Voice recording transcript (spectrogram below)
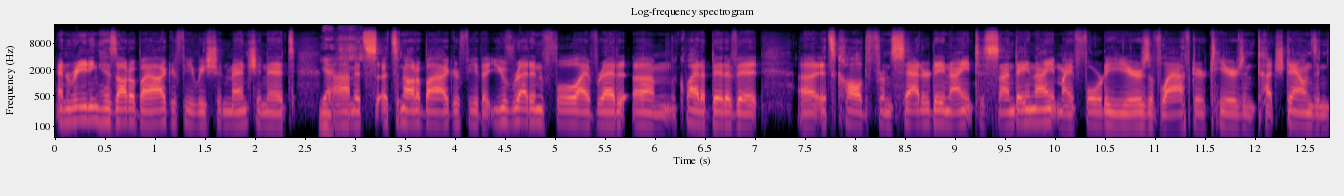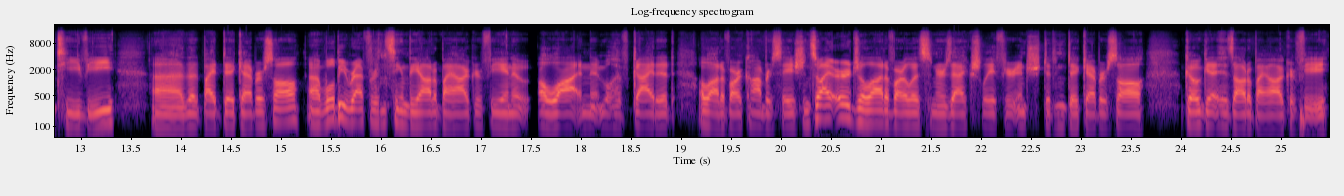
and reading his autobiography, we should mention it. Yes. Um, it's it's an autobiography that you've read in full. I've read um, quite a bit of it. Uh, it's called From Saturday Night to Sunday Night: My 40 Years of Laughter, Tears, and Touchdowns in TV. Uh, that by Dick Ebersol. Uh, we'll be referencing the autobiography in it a lot, and it will have guided a lot of our conversation. So I urge a lot of our listeners, actually, if you're interested in Dick Ebersol, go get his autobiography.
